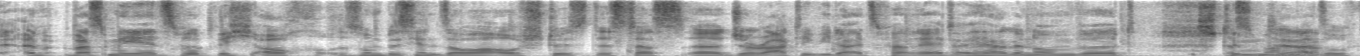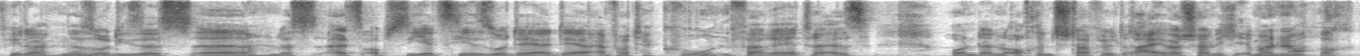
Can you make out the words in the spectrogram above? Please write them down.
äh, was mir jetzt wirklich auch so ein bisschen sauer aufstößt, ist, dass äh, Gerati wieder als Verräter hergenommen wird. dass Stimmt, man ja. also wieder, ne, so dieses, äh, das, als ob sie jetzt hier so der, der einfach der Quotenverräter ist und dann auch in Staffel 3 wahrscheinlich immer noch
